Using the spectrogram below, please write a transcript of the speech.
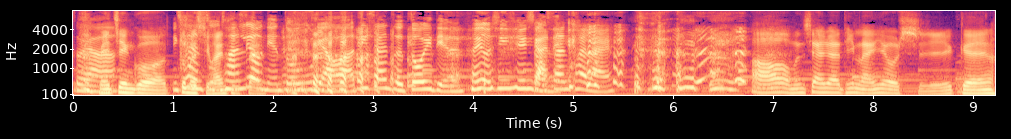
对啊，没见过你看组这么喜欢团六年多无聊啊，第三者多一点，很有新鲜感欸。三快来，好，我们现在就来听蓝又时跟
